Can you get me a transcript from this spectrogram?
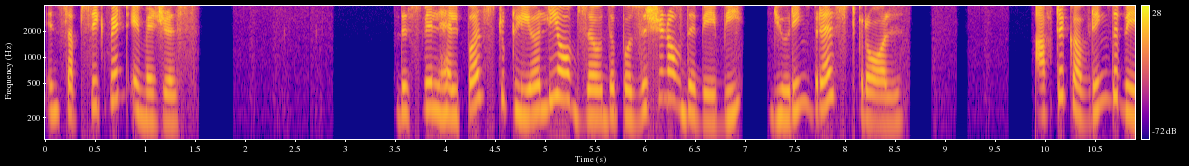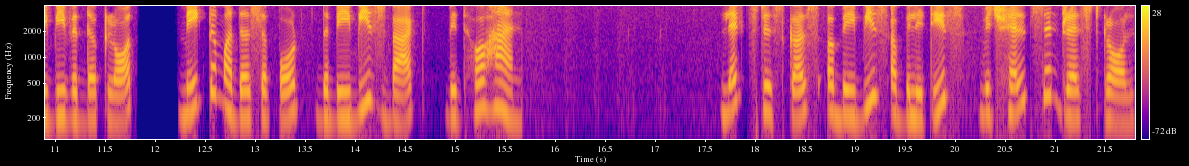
in subsequent images. This will help us to clearly observe the position of the baby during breast crawl. After covering the baby with the cloth, make the mother support the baby's back with her hand. Let's discuss a baby's abilities which helps in breast crawl.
